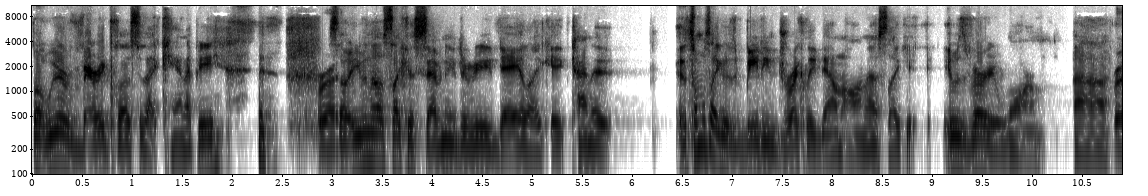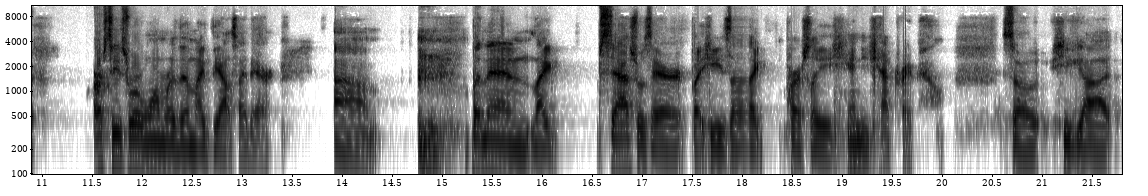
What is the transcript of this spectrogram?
But we were very close to that canopy. Right. So even though it's like a 70 degree day, like it kind of, it's almost like it was beating directly down on us. Like it, it was very warm. Uh, Right. Our seats were warmer than like the outside air. Um, but then like Stash was there, but he's like partially handicapped right now. So he got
